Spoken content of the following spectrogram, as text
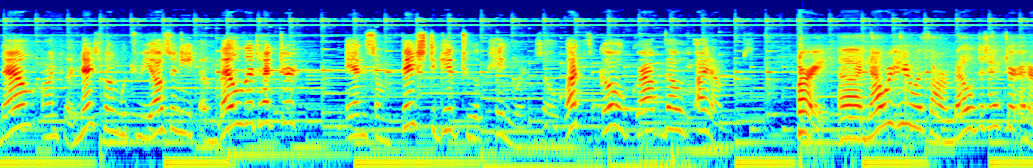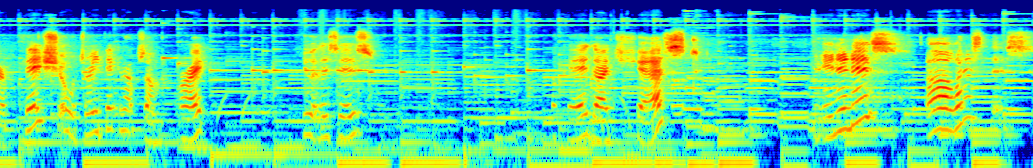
now on to the next one, which we also need a metal detector and some fish to give to a penguin. So let's go grab those items. Alright, uh, now we're here with our metal detector and our fish. Oh, it's already picking up some. Alright, see what this is. Okay, got chest. And in it is, uh, what is this?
